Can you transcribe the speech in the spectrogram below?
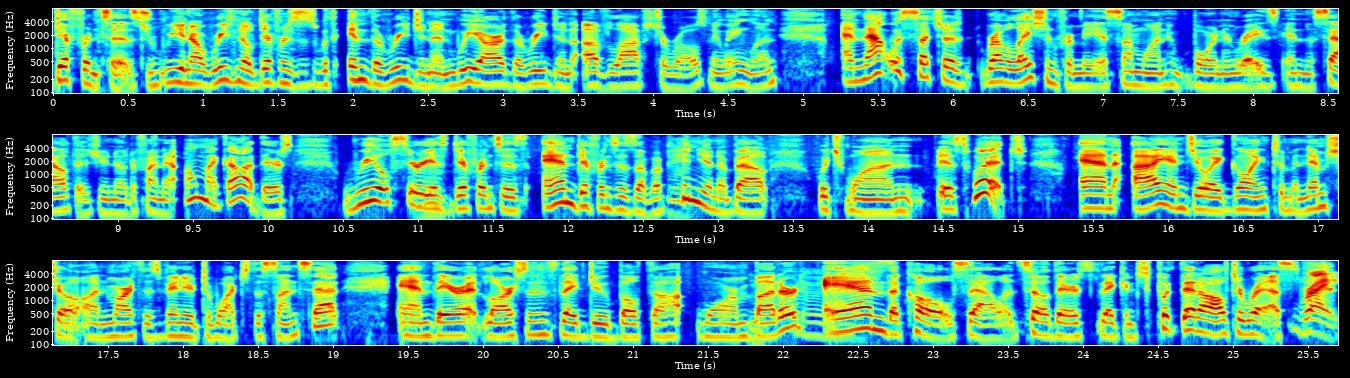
differences, you know, regional differences within the region. And we are the region of lobster rolls, New England. And that was such a revelation for me as someone who born and raised in the South, as you know, to find out, oh my God, there's real serious mm. differences and differences of mm. opinion about which one is which. And I enjoy going to Menemsha on Martha's Vineyard to watch the sunset. And there at Larsen's, they do both the warm buttered and the cold salad. So there's they can just put that all to rest. Right.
